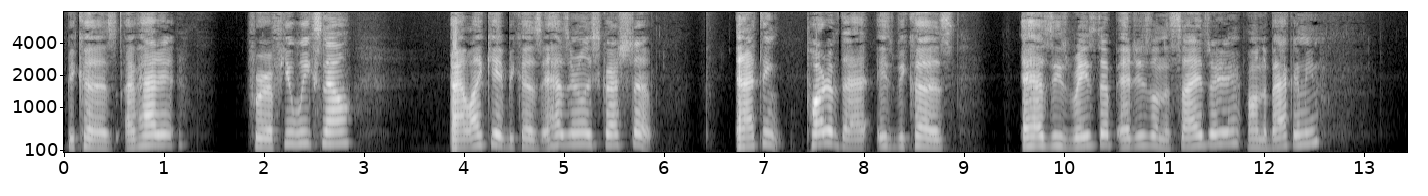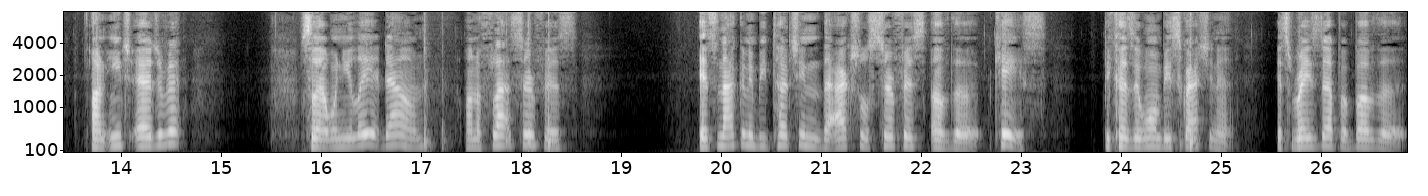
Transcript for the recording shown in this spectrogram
because I've had it for a few weeks now and I like it because it hasn't really scratched up. And I think part of that is because it has these raised up edges on the sides right here, on the back, I mean, on each edge of it. So that when you lay it down on a flat surface, it's not going to be touching the actual surface of the case because it won't be scratching it. It's raised up above the,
